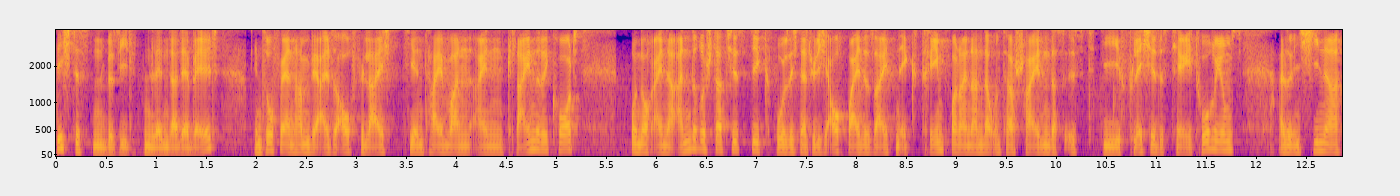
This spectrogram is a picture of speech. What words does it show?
dichtesten besiedelten Länder der Welt. Insofern haben wir also auch vielleicht hier in Taiwan einen kleinen Rekord. Und noch eine andere Statistik, wo sich natürlich auch beide Seiten extrem voneinander unterscheiden, das ist die Fläche des Territoriums. Also in China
